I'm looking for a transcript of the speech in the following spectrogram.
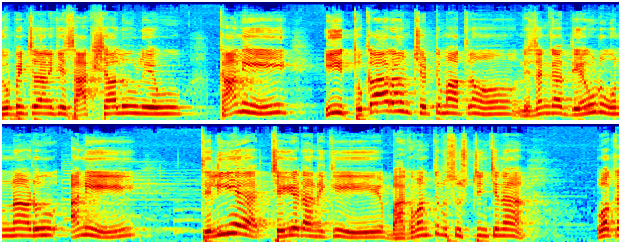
చూపించడానికి సాక్ష్యాలు లేవు. కానీ ఈ తుకారాం చెట్టు మాత్రం నిజంగా దేవుడు ఉన్నాడు అని తెలియ చేయడానికి భగవంతుడు సృష్టించిన ఒక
